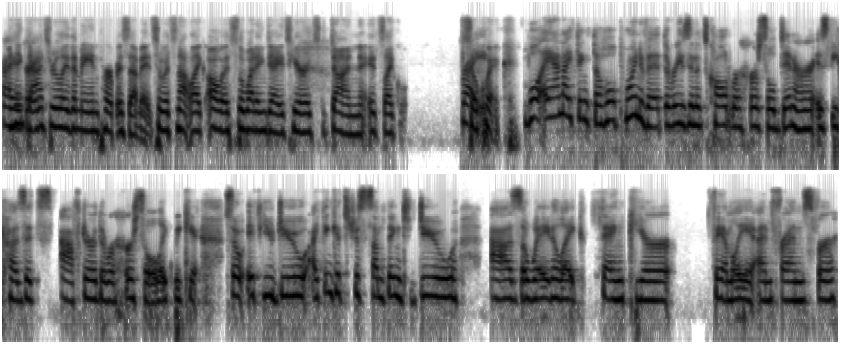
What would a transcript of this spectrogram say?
I, think agree. that's really the main purpose of it. So it's not like, oh, it's the wedding day, it's here, it's done. It's like so quick. Well, and I think the whole point of it, the reason it's called rehearsal dinner is because it's after the rehearsal. Like we can't. So if you do, I think it's just something to do as a way to like thank your family and friends for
